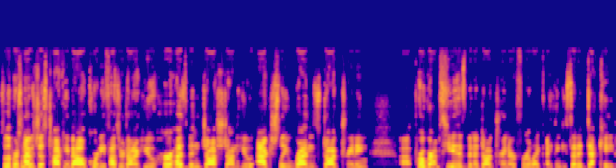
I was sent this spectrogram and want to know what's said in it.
So the person I was just talking about, Courtney Foster Donahue, her husband Josh Donahue actually runs dog training uh, programs. He has been a dog trainer for like I think he said a decade.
